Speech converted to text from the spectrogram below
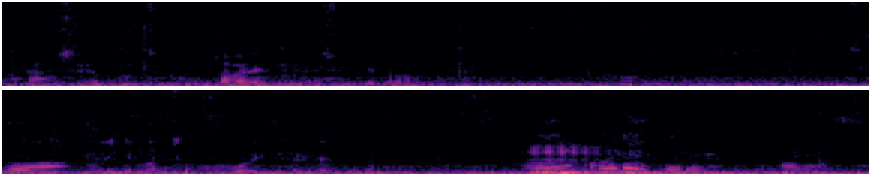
화장실 먼저 갔다 와야 되나 싶기도 하고. 좋아. 부인이 먼저 보고 있을래. 어 그래 그래 알았어.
